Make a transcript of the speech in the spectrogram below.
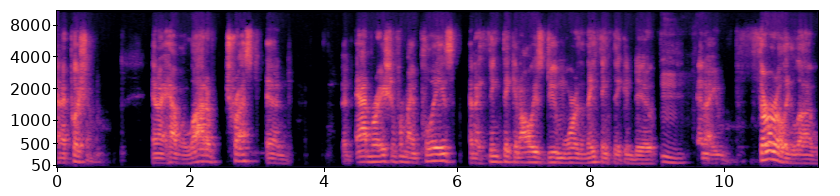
And I push them and I have a lot of trust and, and admiration for my employees. And I think they can always do more than they think they can do. Mm. And I thoroughly love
